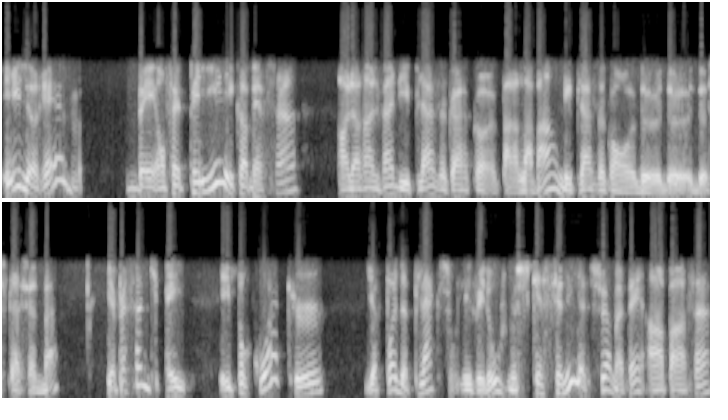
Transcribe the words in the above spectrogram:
Et le rêve, ben, on fait payer les commerçants en leur enlevant des places par la bande, des places de, de, de stationnement. Il n'y a personne qui paye. Et pourquoi que il n'y a pas de plaque sur les vélos? Je me suis questionné là-dessus un matin en pensant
